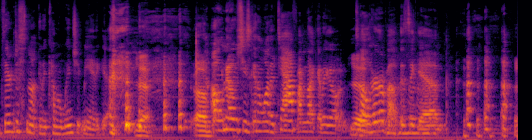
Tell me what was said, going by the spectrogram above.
they're just not going to come and whinge at me again. yeah um, oh no, she's going to want to tap. I'm not going to go and Yeah. tell her about this again.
